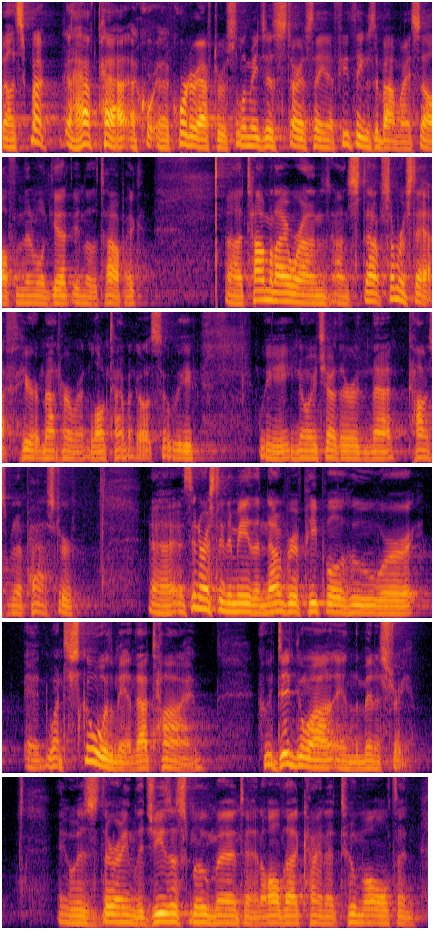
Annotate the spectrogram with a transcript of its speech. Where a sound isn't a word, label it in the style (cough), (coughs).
Well, it's about a half past, a quarter after, so let me just start saying a few things about myself and then we'll get into the topic. Uh, Tom and I were on, on staff, summer staff here at Mount Hermon a long time ago, so we, we know each other and that Tom's been a pastor. Uh, it's interesting to me the number of people who were went to school with me at that time who did go out in the ministry. It was during the Jesus movement and all that kind of tumult, and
